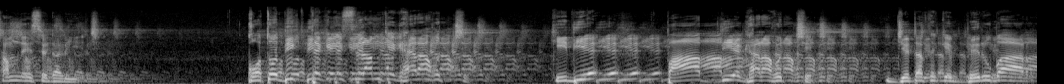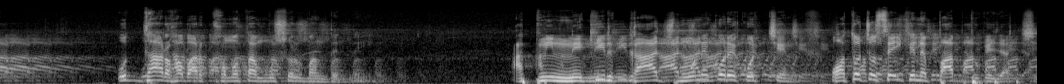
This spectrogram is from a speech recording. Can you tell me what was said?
সামনে এসে দাঁড়িয়েছে। কত দিক থেকে ইসলামকে ঘেরা হচ্ছে? কি দিয়ে? পাপ দিয়ে ঘেরা হচ্ছে। যেটা থেকে বেরুবার, উদ্ধার হবার ক্ষমতা মুসলমানদের নেই। আপনি নেকির কাজ মনে করে করছেন, অথচ সেইখানে পাপ ঢুকে যাচ্ছে।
